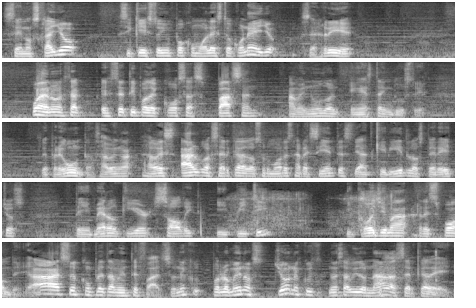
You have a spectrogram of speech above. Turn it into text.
se nos cayó, así que estoy un poco molesto con ello, se ríe. Bueno, esta- este tipo de cosas pasan a menudo en, en esta industria. Le preguntan, ¿saben, ¿sabes algo acerca de los rumores recientes de adquirir los derechos de Metal Gear Solid y PT? Y Kojima responde, ah, eso es completamente falso. Por lo menos yo no he, no he sabido nada acerca de ello.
